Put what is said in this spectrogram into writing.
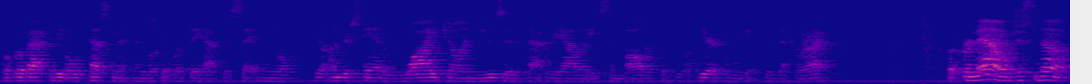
we'll go back to the Old Testament and look at what they have to say, and you'll, you'll understand why John uses that reality symbolically. You'll hear it when we get to Zechariah. But for now, just know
